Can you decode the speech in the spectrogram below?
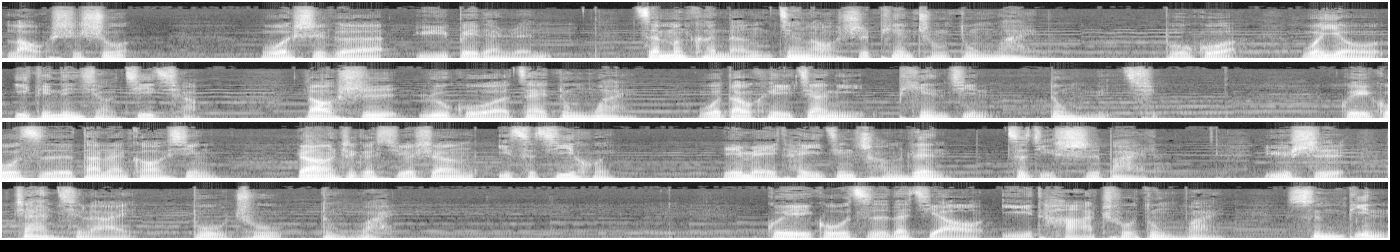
老师说：“我是个愚昧的人，怎么可能将老师骗出洞外呢？不过我有一点点小技巧，老师如果在洞外，我倒可以将你骗进洞里去。”鬼谷子当然高兴，让这个学生一次机会，因为他已经承认自己失败了，于是站起来。步出洞外，鬼谷子的脚一踏出洞外，孙膑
